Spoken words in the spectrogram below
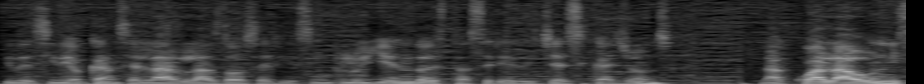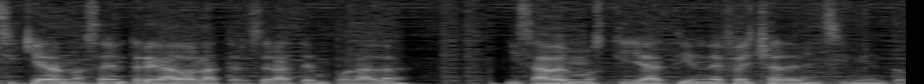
y decidió cancelar las dos series, incluyendo esta serie de Jessica Jones, la cual aún ni siquiera nos ha entregado la tercera temporada y sabemos que ya tiene fecha de vencimiento.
